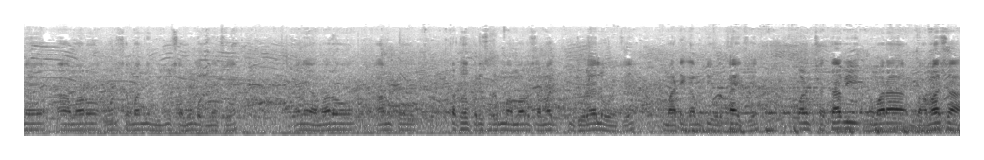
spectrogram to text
અને આ અમારો ઓડ સમાજનું બીજું સમૂહ લગ્ન છે. અને અમારો આમ તો કઠોર પરિશ્રમમાં અમારો સમાજ જોડાયેલો હોય છે. માટીકામથી ઓળખાય છે. પણ છતાં બી અમારા ભામાશા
